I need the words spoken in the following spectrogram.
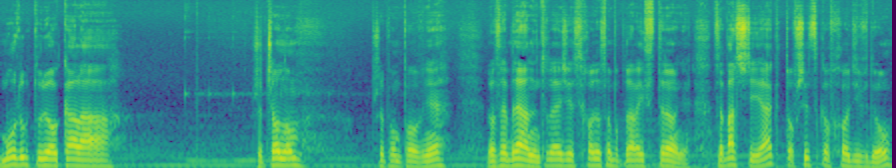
muru, który okala rzeczoną przepompownię, rozebrany. Tutaj, gdzie schody są po prawej stronie. Zobaczcie, jak to wszystko wchodzi w dół.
